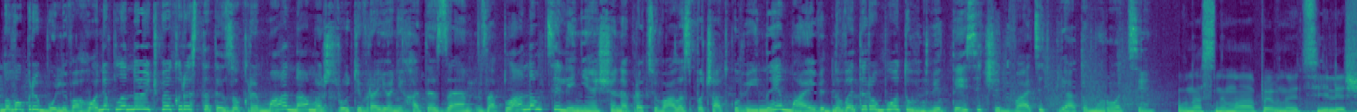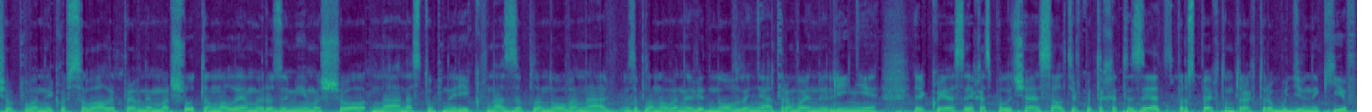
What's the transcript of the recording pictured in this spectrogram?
Новоприбулі вагони планують використати, зокрема, на маршруті в районі ХТЗ. За планом, ця лінія, що не працювала з початку війни, має відновити роботу в 2025 році. У нас немає певної цілі, щоб вони курсували певним маршрутом, але ми розуміємо, що на наступний рік в нас запланована заплановане відновлення трамвайної лінії, яка, яка сполучає Салтівку та ХТЗ з проспектом тракторобудівників.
